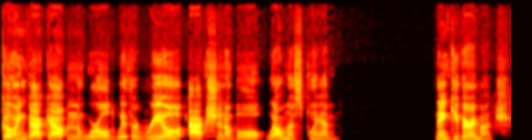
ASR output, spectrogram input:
going back out in the world with a real actionable wellness plan. Thank you very much.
